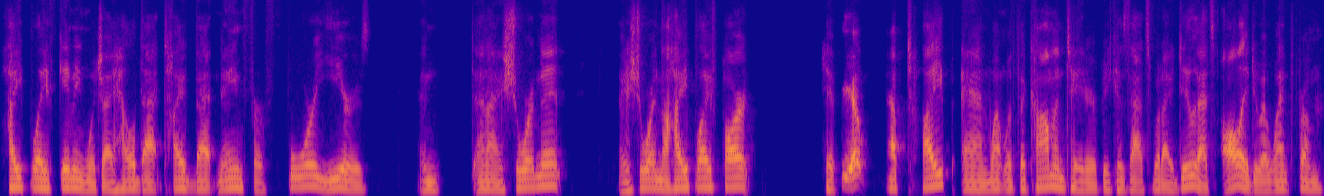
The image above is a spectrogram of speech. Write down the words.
Hype Life Gaming, which I held that tied that name for four years, and and I shortened it. I shortened the Hype Life part, hit Yep. kept hype and went with the commentator because that's what I do. That's all I do. I went from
